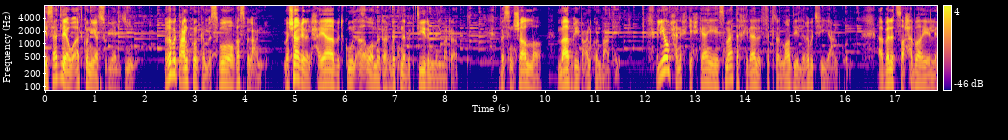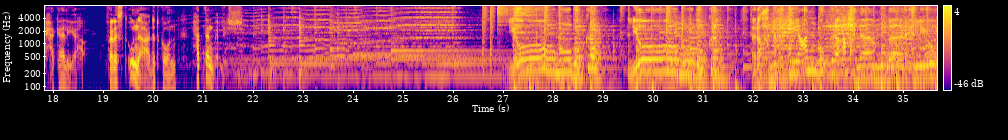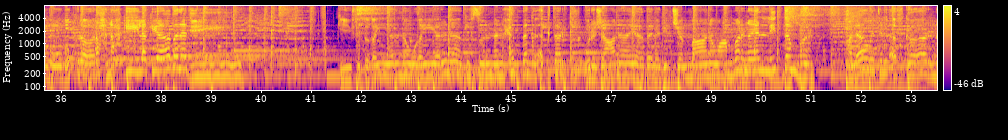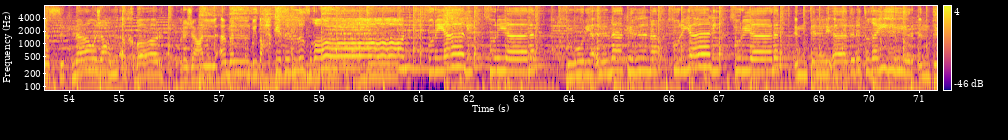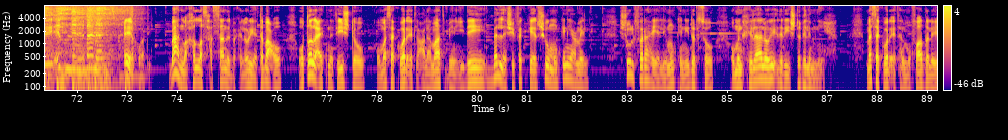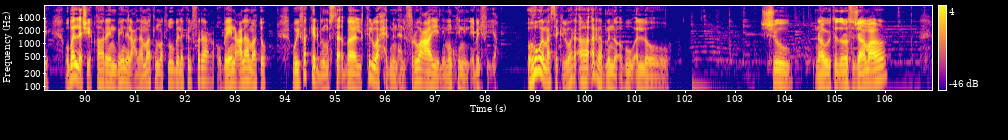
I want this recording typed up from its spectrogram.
يسعد لي أوقاتكم يا سورياليين. غبت عنكم كم أسبوع غصب عني. مشاغل الحياة بتكون أقوى من رغبتنا بكتير من المرات. بس إن شاء الله ما بغيب عنكم بعد هيك. اليوم حنحكي حكاية سمعتها خلال الفترة الماضية اللي غبت فيها عنكم. قابلت صاحبها يلي حكالي إياها. فرستقولنا قعدتكم حتى نبلش. اليوم اليوم وبكرة رح نحكي عن بكرة أحلى امبارح اليوم وبكرة رح نحكي لك يا بلدي. كيف تغيرنا وغيرنا كيف صرنا نحبك أكتر. ورجعنا يا بلدي تجمعنا وعمرنا يلي تدمر. حلاوة الأفكار نستنا وجع الأخبار. ورجع الأمل بضحكة الصغار سوريالي سوريالك سوريا إلنا كلنا. سوريالي سوريالك أنت اللي قادر تغير. أنت ابن البلد. إيه يا إخواتي بعد ما خلص حسان البكالوريا تبعه وطلعت نتيجته ومسك ورقة العلامات بين إيديه بلش يفكر شو ممكن يعمل. شو الفرع يلي ممكن يدرسه ومن خلاله يقدر يشتغل منيح مسك ورقة المفاضلة وبلش يقارن بين العلامات المطلوبة لكل فرع وبين علاماته ويفكر بمستقبل كل واحد من هالفروعة يلي ممكن ينقبل فيها وهو ماسك الورقة قرب منه أبوه قال له شو ناوي تدرس جامعة؟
